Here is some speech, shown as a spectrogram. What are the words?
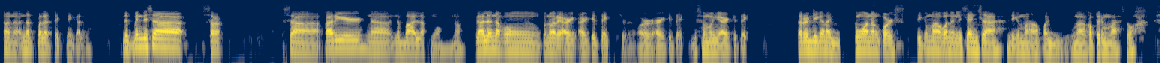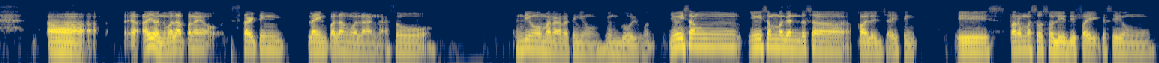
no, not pala technical. Depende sa sa sa career na nabalak mo, no? Lalo na kung kunwari ar- architecture or architect, gusto mo maging architect. Pero hindi ka nag kumuha ng course, hindi ka makakuha ng lisensya, hindi ka makapag makakapirma. So uh, ayun, wala pa lang starting line pa lang wala na. So hindi mo mararating yung yung goal mo. Yung isang yung isang maganda sa college I think is para maso-solidify kasi yung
